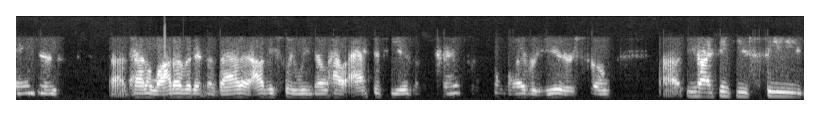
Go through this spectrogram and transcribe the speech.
changes. I've had a lot of it at Nevada. Obviously, we know how active he is in the transfer portal every year. So, uh, you know, I think you see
